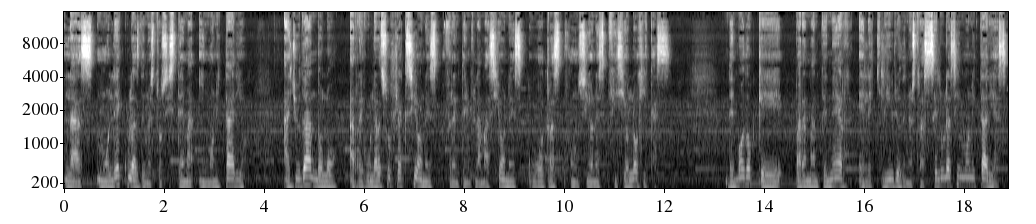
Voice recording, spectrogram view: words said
las moléculas de nuestro sistema inmunitario, ayudándolo a regular sus reacciones frente a inflamaciones u otras funciones fisiológicas. De modo que para mantener el equilibrio de nuestras células inmunitarias,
